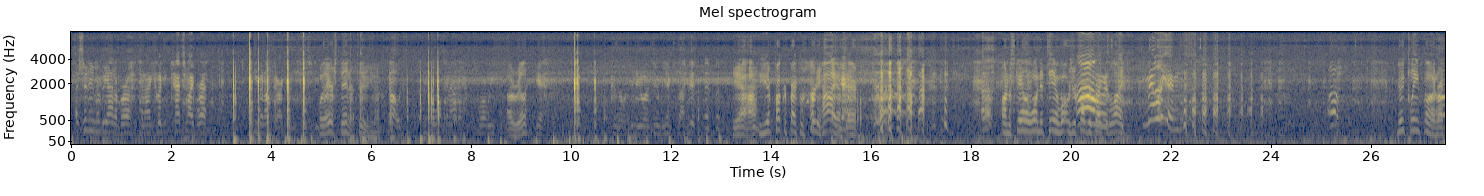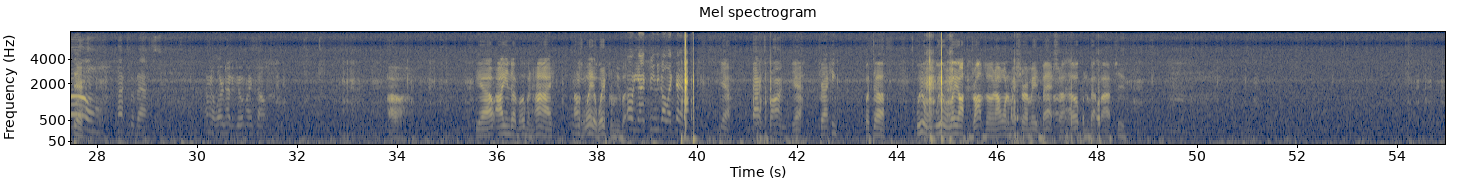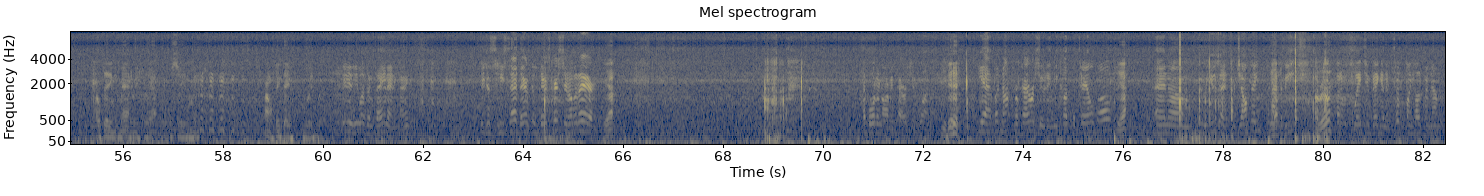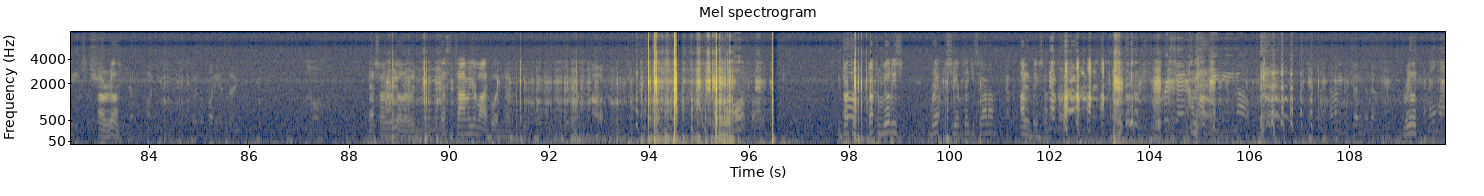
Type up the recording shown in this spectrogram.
I shouldn't even be out of breath, and I couldn't catch my breath. Even up there, I couldn't catch deep Well, the air's thinner too, you know. No, we were walking out before we, Oh, really? yeah. Because I was I was going to be excited. Yeah, your pucker factor was pretty high up there. On a scale of 1 to 10, what was your Oh, pucker it factor like? Millions! Oh, Good, clean fun right there. Oh, the best. I'm going to learn how to do it myself. Oh. Yeah, I, I ended up open high. I was way away from you, but Oh, yeah, I seen you go like this. yeah, That's fun. yeah, tracking. But uh, we were we were way off the drop zone. I want to make sure I made it back, so I, I opened about five two. Hope they didn't get mad at me for that. We'll see in a minute. I don't think they would, but He, he wasn't saying anything. He just, he said, there's, there's Christian over there. yeah. I bought an army parachute once. You did? Yeah, but not for parachuting. We cut the tails off, Yeah. and um, we were using it for jumping Yeah. at the beach, Oh, really? but it was way too big, and it took my husband down the beach. Oh, really? That was funny. It was the funniest thing. That's unreal, though. It? That's the time of your life, wasn't it? Awesome. Did Dr. Dr. Mildy's rep, did she ever take you skydiving? Never. I didn't think so. Never. Christian, I'm not no. I don't even send to them. really?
